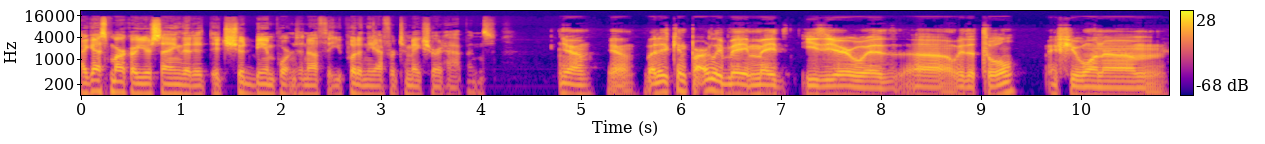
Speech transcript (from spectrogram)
I guess Marko, you're saying that it, it should be important enough that you put in the effort to make sure it happens. Yeah, yeah, but it can partly be made easier with uh, with a tool. If you want to, um,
